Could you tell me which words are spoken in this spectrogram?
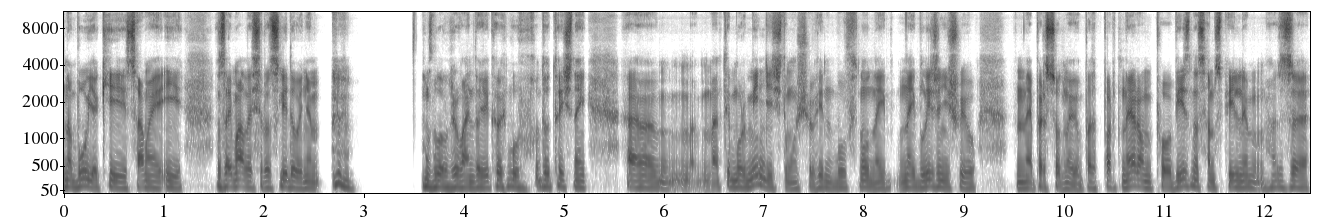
набу, які саме і займалися розслідуванням. Зловживань, до яких був дотичний е, Тимур Міндіч, тому що він був ну най, найближнішою персоною партнером по бізнесам спільним з е,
